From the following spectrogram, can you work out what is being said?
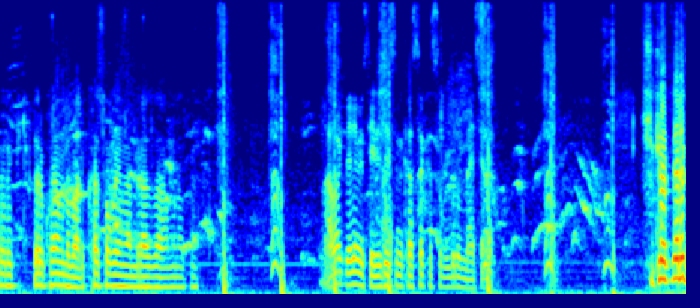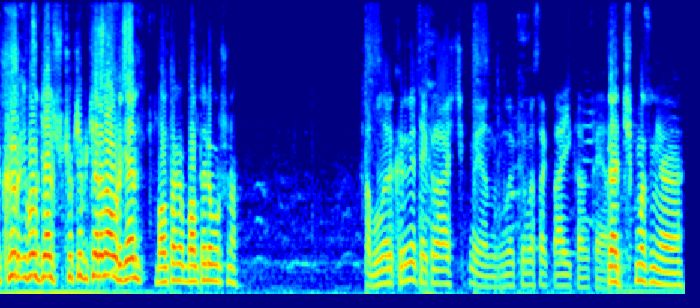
Şöyle kütükleri koyalım da bari. Kasa koyayım ben biraz daha amına koyayım. Ha bak dedim ya senin sesini kasa kasa bulurum ben seni. Şu kökleri kır İbo gel şu köke bir kere daha vur gel. Balta baltayla vur şuna. Ha bunları kırınca tekrar ağaç çıkmıyor yalnız. Bunları kırmasak daha iyi kanka ya. Gel çıkmasın ya.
